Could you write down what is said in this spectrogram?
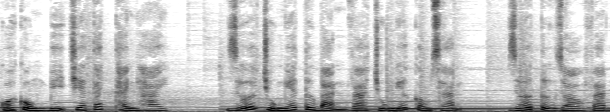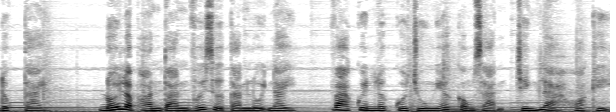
cuối cùng bị chia tách thành hai, giữa chủ nghĩa tư bản và chủ nghĩa cộng sản, giữa tự do và độc tài. Đối lập hoàn toàn với sự tàn lụi này và quyền lực của chủ nghĩa cộng sản chính là Hoa Kỳ.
